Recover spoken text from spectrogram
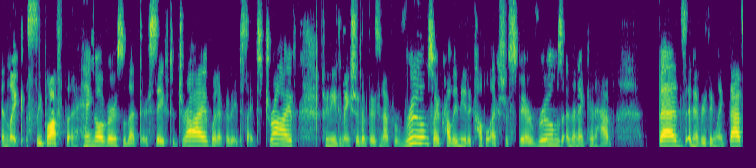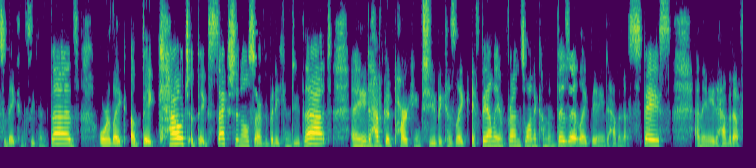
and like sleep off the hangover so that they're safe to drive whenever they decide to drive. So i need to make sure that there's enough room so i probably need a couple extra spare rooms and then i can have beds and everything like that so they can sleep in beds or like a big couch, a big sectional so everybody can do that. And I need to have good parking too because like if family and friends want to come and visit, like they need to have enough space and they need to have enough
